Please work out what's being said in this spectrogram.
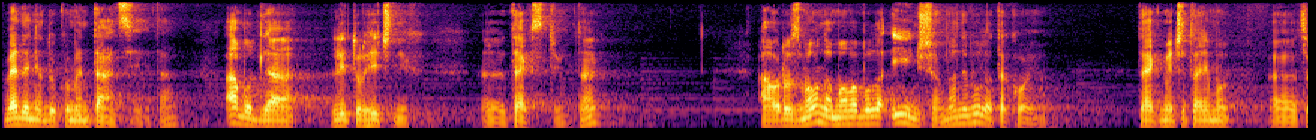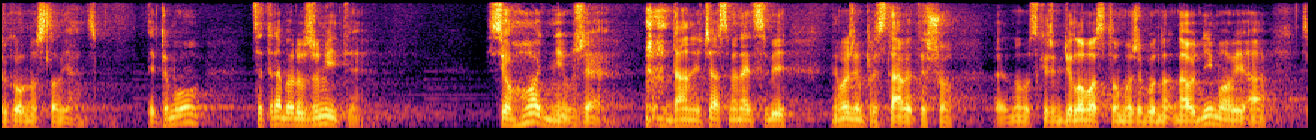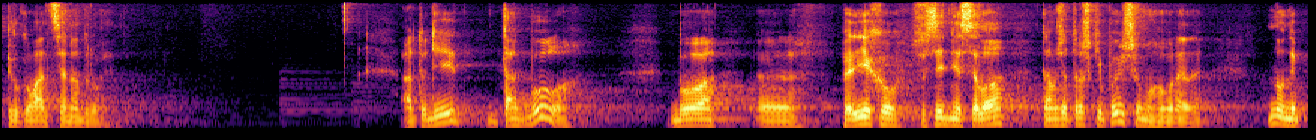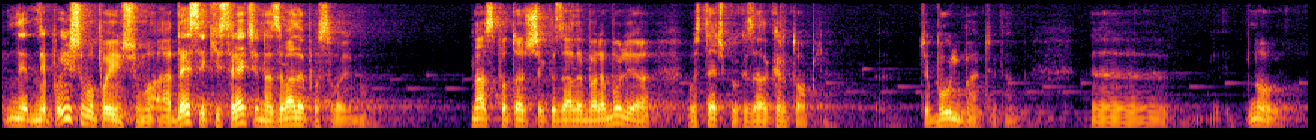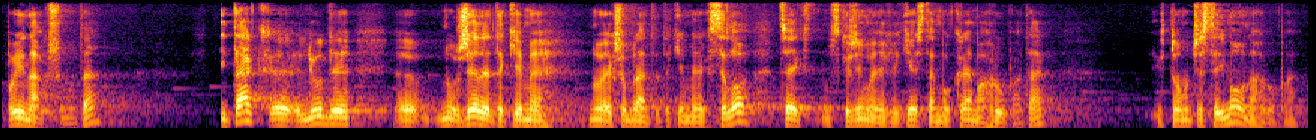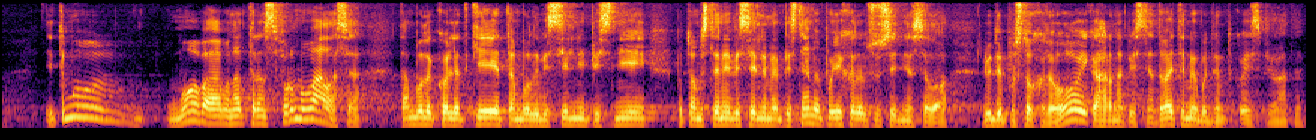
ведення документації, так? або для літургічних е, текстів. Так? А розмовна мова була інша, вона не була такою, так як ми читаємо е, церковнослов'янську. І тому це треба розуміти. Сьогодні вже, в даний час, ми навіть собі не можемо представити, що, е, ну, скажімо, діловодство може бути на одній мові, а спілкуватися на другій. А тоді так було. Бо е, переїхав в сусіднє село, там вже трошки по-іншому говорили. Ну, не, не, не по-іншому, по-іншому, а десь якісь речі називали по-своєму. Нас поточці казали барабулі, а устечку казали картопля. Чи бульба, чи там. Е, ну, по-інакшому, так? І так е, люди е, ну, жили такими, ну, якщо брати такими, як село, це, як, скажімо, як якась там окрема група, так? І в тому числі і мовна група. І тому мова вона трансформувалася. Там були колядки, там були весільні пісні. Потім з тими весільними піснями поїхали в сусіднє село. Люди послухали, ой, яка гарна пісня, давайте ми будемо такої співати.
